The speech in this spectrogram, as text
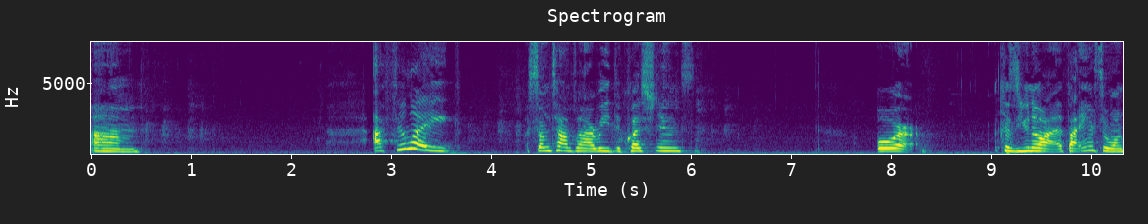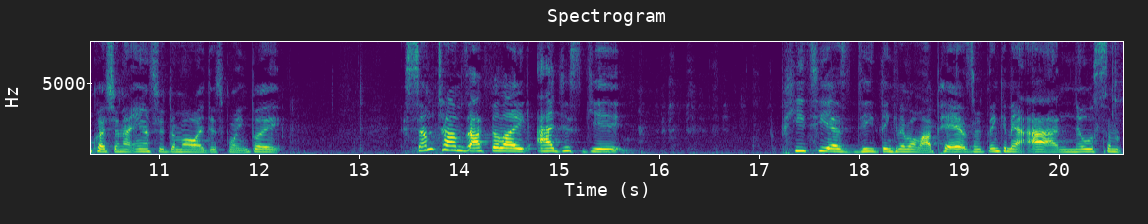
Um, I feel like sometimes when I read the questions, or because you know, if I answer one question, I answered them all at this point, but sometimes I feel like I just get PTSD thinking about my past or thinking that I know some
